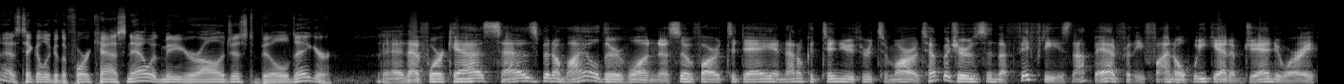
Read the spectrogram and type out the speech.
Let's take a look at the forecast now with meteorologist Bill Dager. And that forecast has been a milder one so far today, and that'll continue through tomorrow. Temperatures in the 50s, not bad for the final weekend of January.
